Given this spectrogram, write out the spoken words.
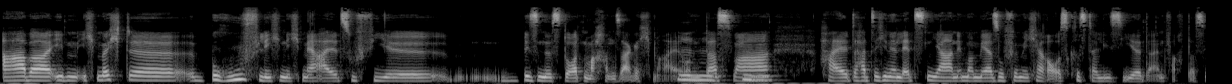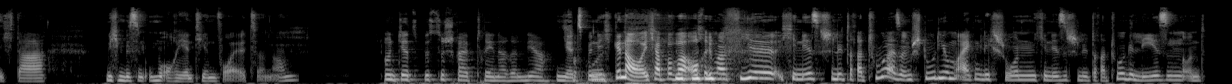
aber eben, ich möchte beruflich nicht mehr allzu viel Business dort machen, sage ich mal. Mhm. Und das war mhm. halt, hat sich in den letzten Jahren immer mehr so für mich herauskristallisiert, einfach, dass ich da mich ein bisschen umorientieren wollte. Ne? Und jetzt bist du Schreibtrainerin, ja. Jetzt bin ich, genau. Ich habe aber auch immer viel chinesische Literatur, also im Studium eigentlich schon chinesische Literatur gelesen und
